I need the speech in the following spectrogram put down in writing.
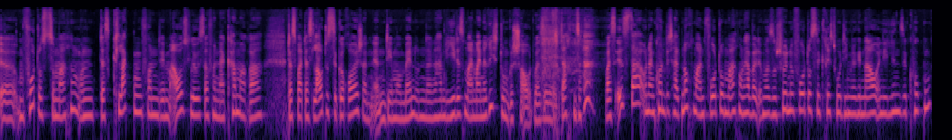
äh, um Fotos zu machen und das Klacken von dem Auslöser von der Kamera, das war das lauteste Geräusch an, in dem Moment und dann haben die jedes Mal in meine Richtung geschaut, weil sie dachten so, was ist da? Und dann konnte ich halt nochmal ein Foto machen und habe halt immer so schöne Fotos gekriegt, wo die mir genau in die Linse gucken.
